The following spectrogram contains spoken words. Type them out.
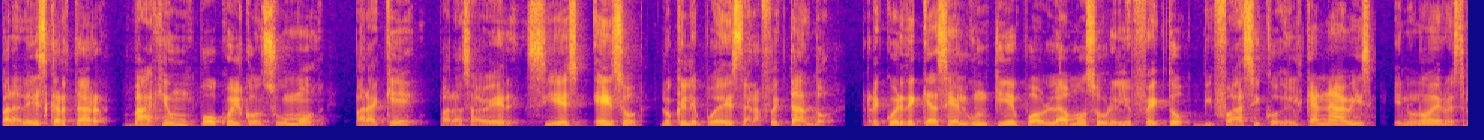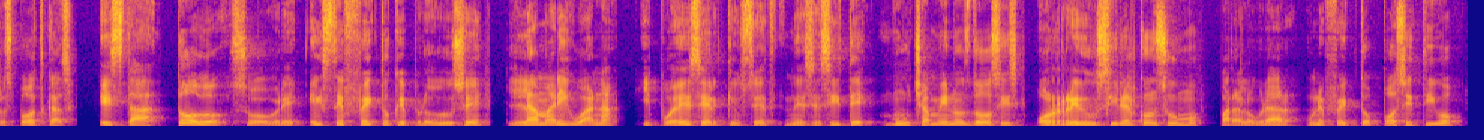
para descartar, baje un poco el consumo ¿Para qué? Para saber si es eso lo que le puede estar afectando. Recuerde que hace algún tiempo hablamos sobre el efecto bifásico del cannabis en uno de nuestros podcasts. Está todo sobre este efecto que produce la marihuana y puede ser que usted necesite mucha menos dosis o reducir el consumo para lograr un efecto positivo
